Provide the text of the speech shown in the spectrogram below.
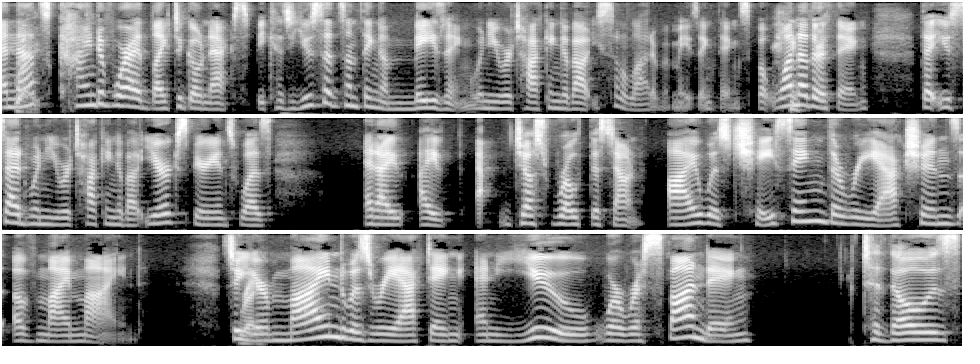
and that's kind of where I'd like to go next because you said something amazing when you were talking about, you said a lot of amazing things, but one other thing that you said when you were talking about your experience was, and I, I just wrote this down, I was chasing the reactions of my mind. So right. your mind was reacting and you were responding to those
